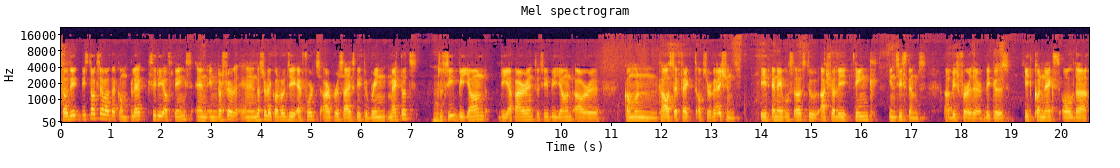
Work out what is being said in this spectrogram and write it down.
so this talks about the complexity of things and industrial, industrial ecology efforts are precisely to bring methods mm. to see beyond the apparent, to see beyond our common cause effect observations. It enables us to actually think in systems a bit further because it connects all the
